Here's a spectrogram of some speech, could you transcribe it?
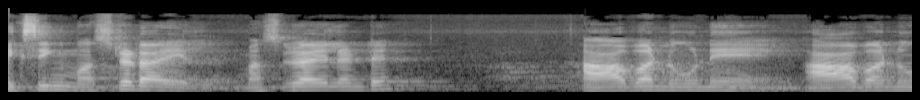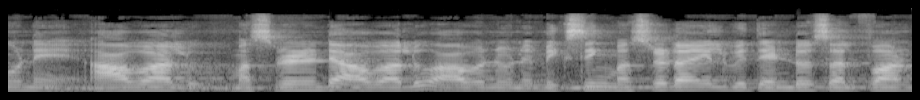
Mixing mustard oil mustard oil అంటే? ఆవ నూనె ఆవ నూనె ఆవాలు. మస్టర్డ్ అంటే ఆవాలు ఆవ నూనె. Mixing mustard oil with endosulfan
